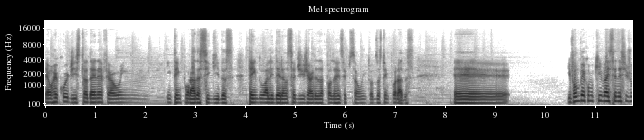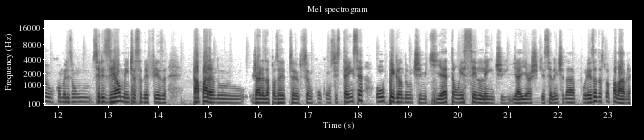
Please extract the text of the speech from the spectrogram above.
é o recordista da NFL em, em temporadas seguidas, tendo a liderança de jardas após a recepção em todas as temporadas. É, e vamos ver como que vai ser nesse jogo, como eles vão, se eles realmente essa defesa tá parando jardas após a recepção com consistência ou pegando um time que é tão excelente, e aí acho que excelente na pureza da sua palavra,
